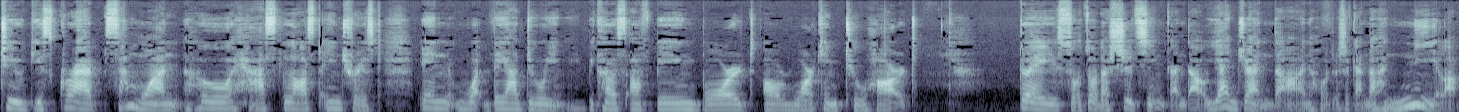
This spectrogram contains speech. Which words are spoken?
to describe someone who has lost interest in what they are doing because of being bored or working too hard。 对所做的事情感到厌倦的，或者是感到很腻了。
